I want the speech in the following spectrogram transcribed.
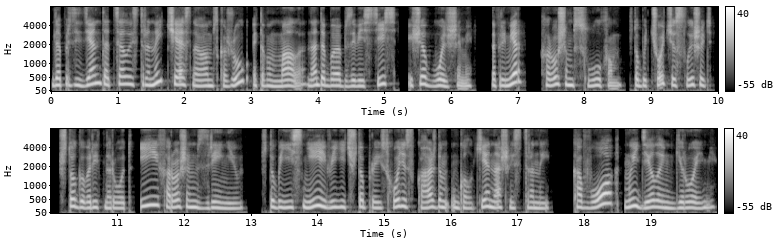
Для президента целой страны, честно вам скажу, этого мало. Надо бы обзавестись еще большими. Например, хорошим слухом, чтобы четче слышать, что говорит народ, и хорошим зрением, чтобы яснее видеть, что происходит в каждом уголке нашей страны. Кого мы делаем героями?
